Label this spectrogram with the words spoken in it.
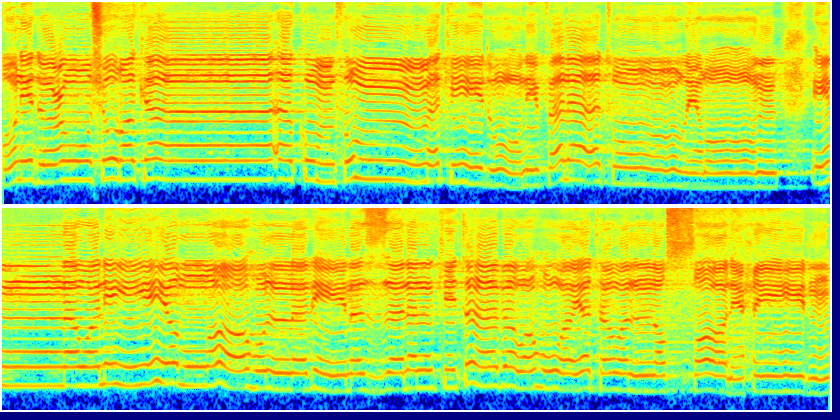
قل ادعوا شركاءكم ثم كيدون فلا تنظرون إن ولي الله الذي نزل الكتاب وهو يتولى الصالحين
